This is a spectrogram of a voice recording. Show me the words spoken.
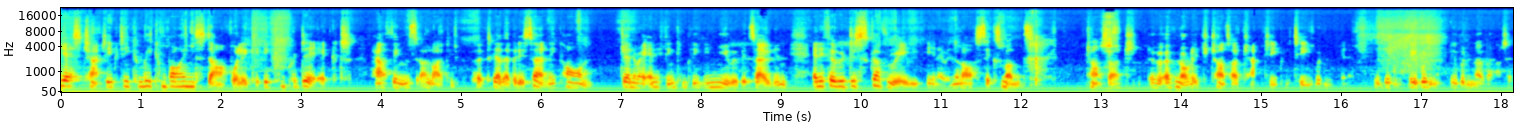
yes, ChatGPT can recombine stuff. Well, it, it can predict how things are likely to be put together, but it certainly can't generate anything completely new of its own. And, and if there were discovery, you know, in the last six months, chances are of knowledge, chances are ChatGPT wouldn't, you know, it wouldn't, it wouldn't, it wouldn't know about it.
